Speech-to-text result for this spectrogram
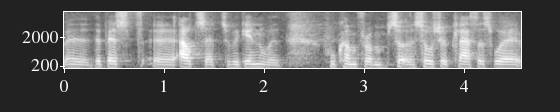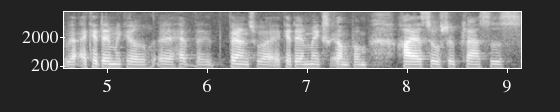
uh, the best uh, outset to begin with, who come from so, social classes where academical uh, have parents who are academics yeah. come from higher social classes,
